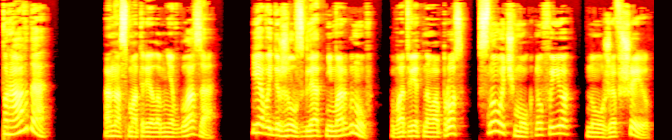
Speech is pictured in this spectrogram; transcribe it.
Правда? Она смотрела мне в глаза. Я выдержал взгляд, не моргнув, в ответ на вопрос, снова чмокнув ее, но уже в шею.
